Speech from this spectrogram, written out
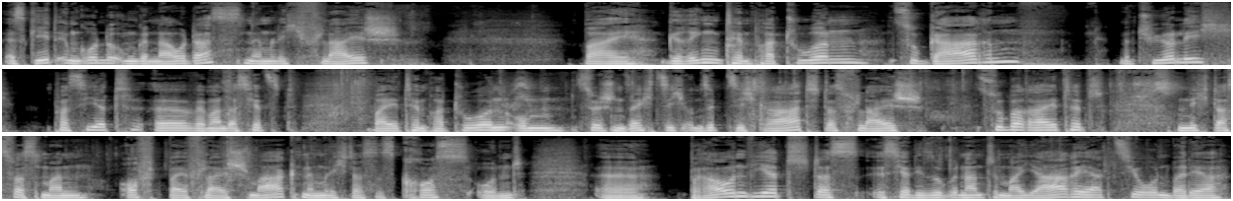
es geht im Grunde um genau das, nämlich Fleisch bei geringen Temperaturen zu garen. Natürlich passiert, äh, wenn man das jetzt bei Temperaturen um zwischen 60 und 70 Grad das Fleisch zubereitet, nicht das, was man oft bei Fleisch mag, nämlich dass es kross und äh, braun wird. Das ist ja die sogenannte Maillard-Reaktion, bei der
